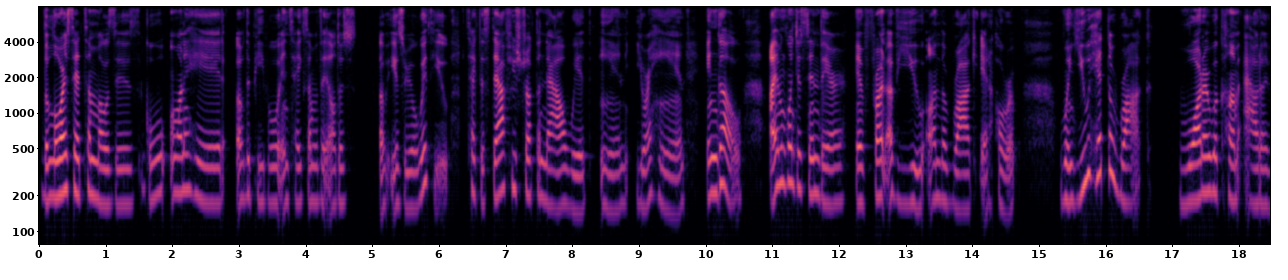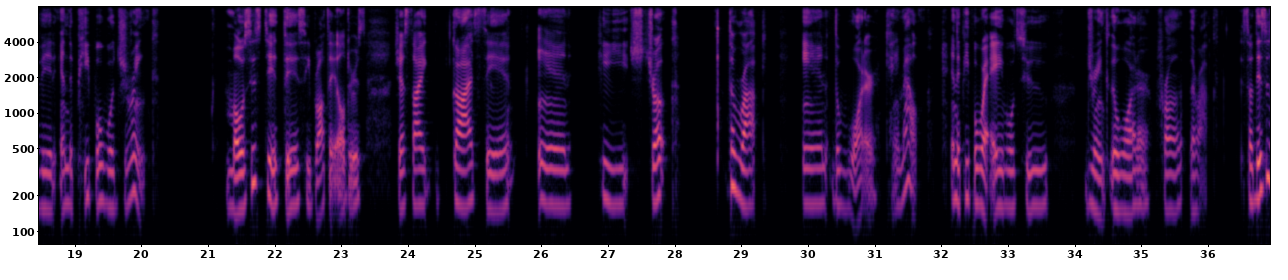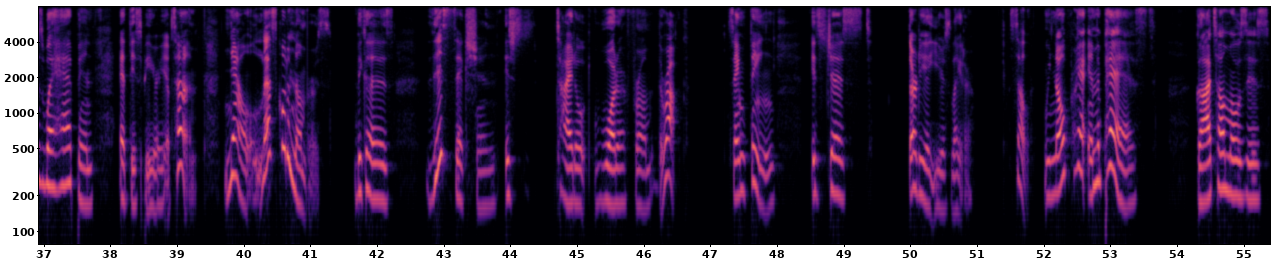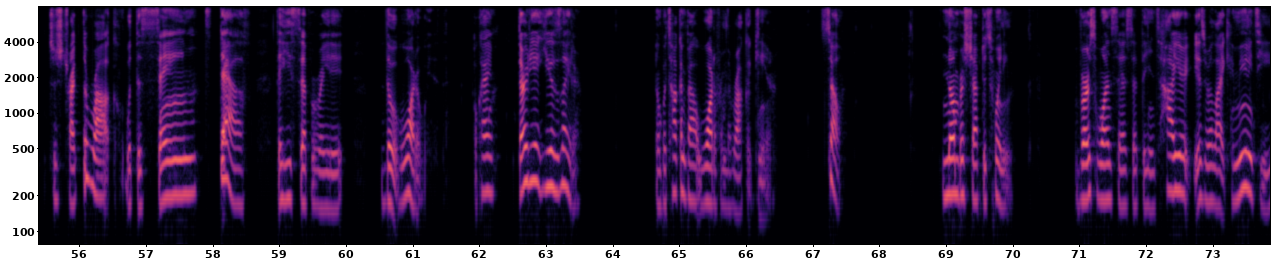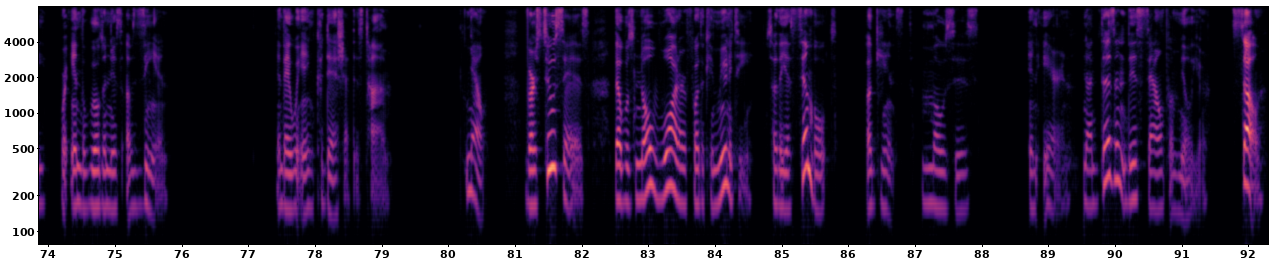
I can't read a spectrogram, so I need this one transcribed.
the Lord said to Moses, Go on ahead of the people and take some of the elders of Israel with you. Take the staff you struck the Nile with in your hand and go. I am going to send there in front of you on the rock at Horeb. When you hit the rock, water will come out of it and the people will drink. Moses did this. He brought the elders just like God said, and he struck the rock and the water came out. And the people were able to drink the water from the rock. So, this is what happened at this period of time. Now, let's go to Numbers because this section is titled Water from the Rock. Same thing, it's just 38 years later. So, we know in the past, God told Moses to strike the rock with the same staff that he separated the water with. Okay? 38 years later. And we're talking about water from the rock again. So, Numbers chapter 20, verse 1 says that the entire Israelite community were in the wilderness of Zin. And they were in Kadesh at this time. Now, verse 2 says there was no water for the community, so they assembled against Moses and Aaron. Now, doesn't this sound familiar? So,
